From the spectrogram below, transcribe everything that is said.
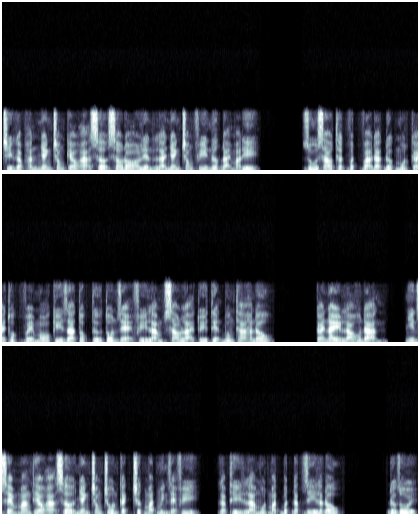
chỉ gặp hắn nhanh chóng kéo ạ sở sau đó liền là nhanh chóng phi nước đại mà đi. Dù sao thật vất vả đạt được một cái thuộc về mỏ kỳ gia tộc tử tôn rẻ phỉ làm sao lại tùy tiện buông tha hắn đâu. Cái này lão hôn đản, nhìn xem mang theo ạ sở nhanh trong trốn cách trước mắt mình rẻ phi, gặp thì là một mặt bất đắc dĩ lắc đầu. Được rồi,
